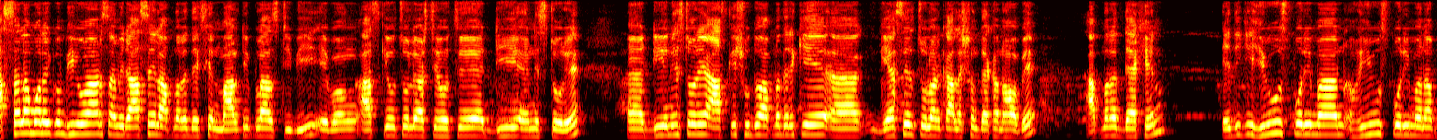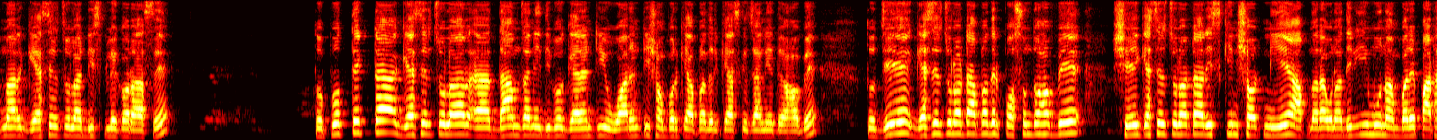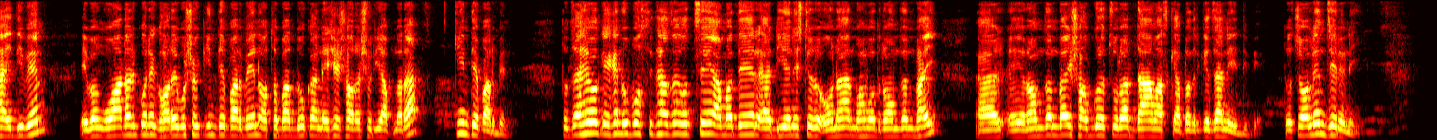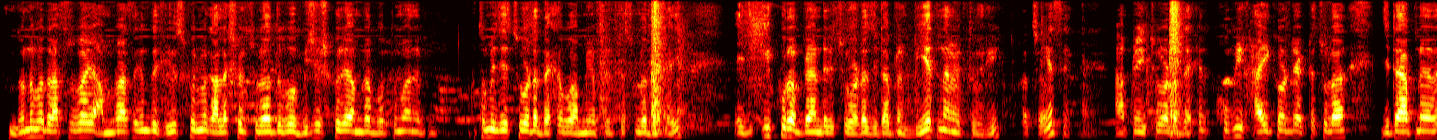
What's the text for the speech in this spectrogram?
আসসালামু আলাইকুম ভিউয়ার্স, আমি রাসেল, আপনারা দেখছেন মাল্টিপ্লাস টিভি এবং আজকেও চলে আসছে হচ্ছে ডিএন স্টোরে। ডিএন স্টোরে আজকে শুধু আপনাদেরকে গ্যাসের চুলার কালেকশন দেখানো হবে। আপনারা দেখেন, এদিকে হিউজ পরিমাণ হিউজ পরিমাণ আপনার গ্যাসের চুলা ডিসপ্লে করা আছে। তো প্রত্যেকটা গ্যাসের চুলার দাম জানিয়ে দিব গ্যারান্টি ওয়ারেন্টি সম্পর্কে আপনাদেরকে আজকে জানিয়ে দেওয়া হবে। তো যে গ্যাসের চুলাটা আপনাদের পছন্দ হবে, সেই গ্যাসের চুলাটার স্ক্রিনশট নিয়ে আপনারা ওনাদের ইমো নাম্বারে পাঠিয়ে দিবেন। এবং অর্ডার করে ঘরে বসেও কিনতে পারবেন অথবা দোকানে এসে সরাসরি আপনারা কিনতে পারবেন। তো যাই হোক এখানে উপস্থিত আছে হচ্ছে আমাদের DN store owner Mohammad Ramzan ভাই। রমজান ভাই সবগুলো চুলার দাম আজকে আপনাদেরকে জানিয়ে দিবে। তো চলেন জেনে নেই। ধন্যবাদ রাসেল ভাই। আমরা আজকে কিন্তু হিউজ পরিমাণে কালেকশন চুলা দেবো। বিশেষ করে আমরা বর্তমানে প্রথমে যে চুলাটা দেখাবো আমি একটা চুলা দেখাই। এই যে ইকুরা ব্র্যান্ডের চুলাটা যেটা আপনার ভিয়েতনামের তৈরি। আচ্ছা। ঠিক আছে? আপনি এই চুলাটা দেখেন খুবই হাই কোয়ালিটির একটা চুলা যেটা আপনার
